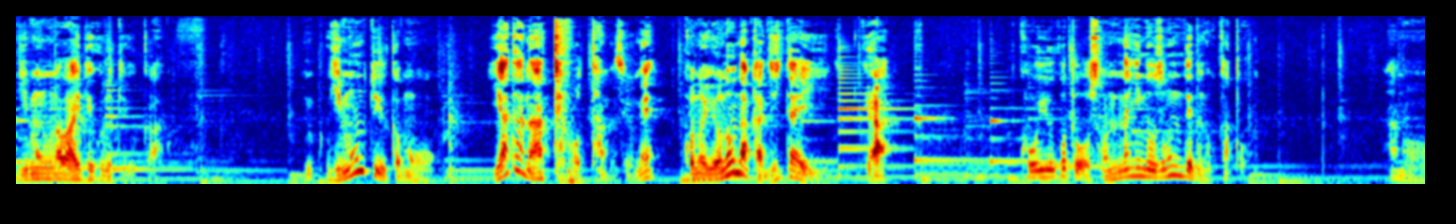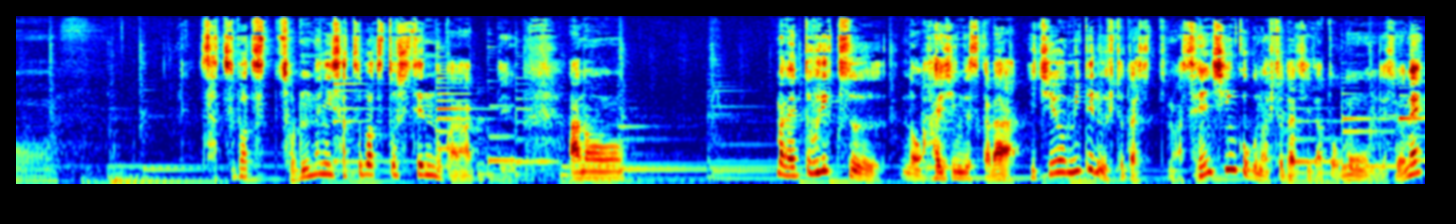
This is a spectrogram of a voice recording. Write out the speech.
う疑問が湧いてくるというか疑問というかもう嫌だなって思ったんですよね。この世の中自体がこういうことをそんなに望んでるのかとあの殺伐そんなに殺伐としてんのかなっていうあのまあネットフリックスの配信ですから一応見てる人たちっていうのは先進国の人たちだと思うんですよね。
